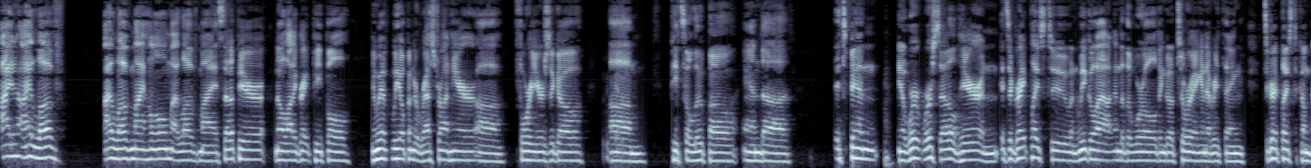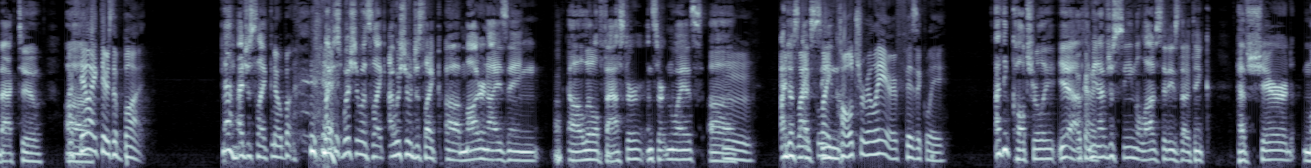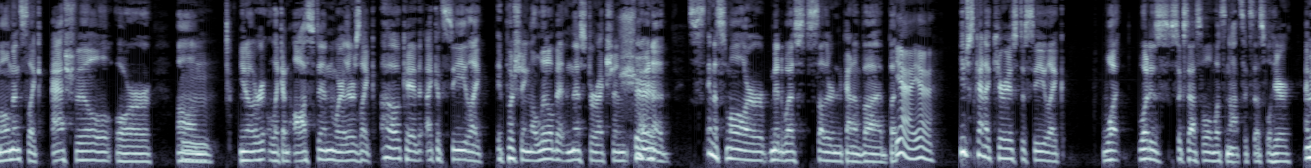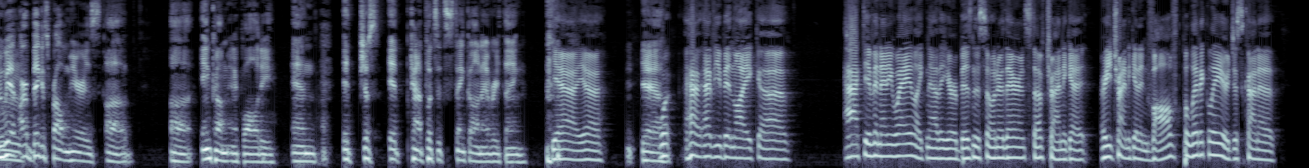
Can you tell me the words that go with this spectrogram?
I I love I love my home. I love my setup here. Know a lot of great people. And we have, we opened a restaurant here uh, four years ago, um, Pizza Lupo, and uh, it's been you know we're we're settled here, and it's a great place to. When we go out into the world and go touring and everything, it's a great place to come back to. I feel Uh, like there's a but. Yeah, I just like No, but I just wish it was like I wish it was just like uh, modernizing uh, a little faster in certain ways. Uh, Mm. I just like I've seen like culturally or physically. I think culturally, yeah. Okay. I mean, I've just seen a lot of cities that I think have shared moments like Asheville or, um, you know, or like an Austin where there's like, oh, okay, I could see like it pushing a little bit in this direction Sure. in a, in a smaller Midwest Southern kind of vibe. But Yeah, yeah. you're just kind of curious to see like what, what is successful and what's not successful here. I mean, we have Mm. our biggest problem here is, uh, uh, income inequality and it just it kind of puts its stink on everything Yeah, yeah. yeah What have, have you been like uh active in any way like now that you're a business owner there and stuff trying to get are you trying to get involved politically or just kind of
